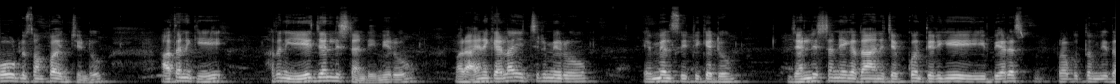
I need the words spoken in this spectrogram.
కోట్లు సంపాదించిండు. అతనికి అతను ఏ జర్నలిస్ట్ అండి మీరు? మరి ఆయనకి ఎలా ఇచ్చారు మీరు ఎమ్మెల్సీ టికెట్? జర్నలిస్ట్ అనే కదా ఆయన చెప్పుకొని తిరిగి ఈ బీఆర్ఎస్ ప్రభుత్వం మీద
